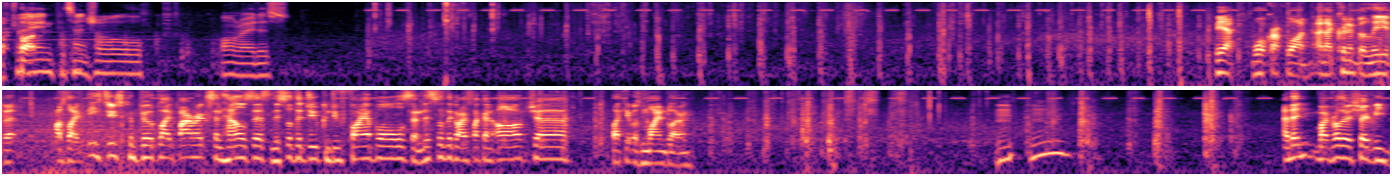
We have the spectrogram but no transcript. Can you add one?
fuck. Train, potential. All raiders. Yeah, Warcraft 1, and I couldn't believe it. I was like, these dudes can build like barracks and houses, and this other dude can do fireballs, and this other guy's like an archer. Like, it was mind blowing. And then my brother showed me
